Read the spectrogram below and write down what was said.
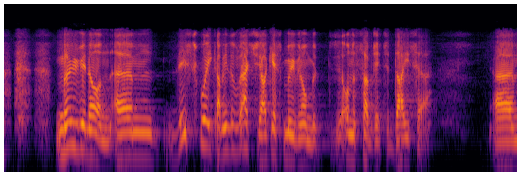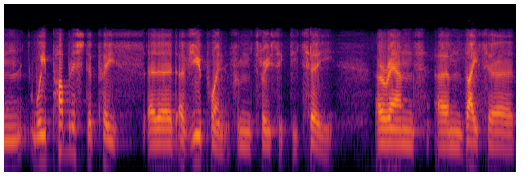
moving on. Um, this week, I mean, actually, I guess moving on with, on the subject of data. Um, we published a piece, a, a viewpoint from 360T around um, data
